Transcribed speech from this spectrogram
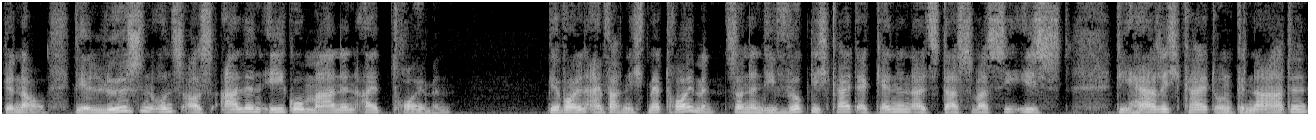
Genau, wir lösen uns aus allen egomanen Albträumen. Wir wollen einfach nicht mehr träumen, sondern die Wirklichkeit erkennen als das, was sie ist, die Herrlichkeit und Gnade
